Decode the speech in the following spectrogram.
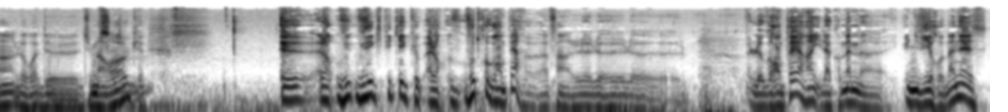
hein, le roi du Maroc. Euh, alors vous, expliquez que alors votre grand-père, enfin le, le, grand-père, hein, il a quand même une vie romanesque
